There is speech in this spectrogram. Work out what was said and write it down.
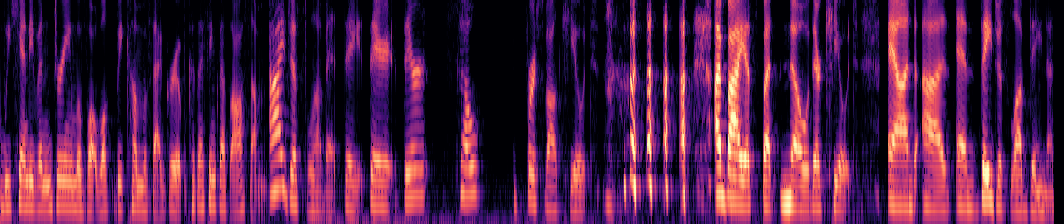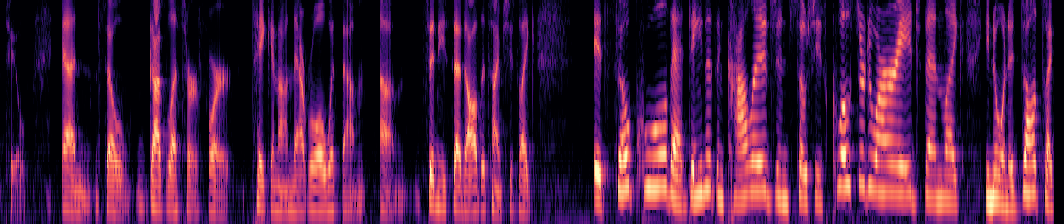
we can't even dream of what will become of that group because I think that's awesome. I just love it. They they're they're so first of all cute. I'm biased, but no, they're cute, and uh, and they just love Dana too, and so God bless her for taking on that role with them. Um, Sydney said all the time, she's like. It's so cool that Dana's in college and so she's closer to our age than like, you know, an adult. So I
